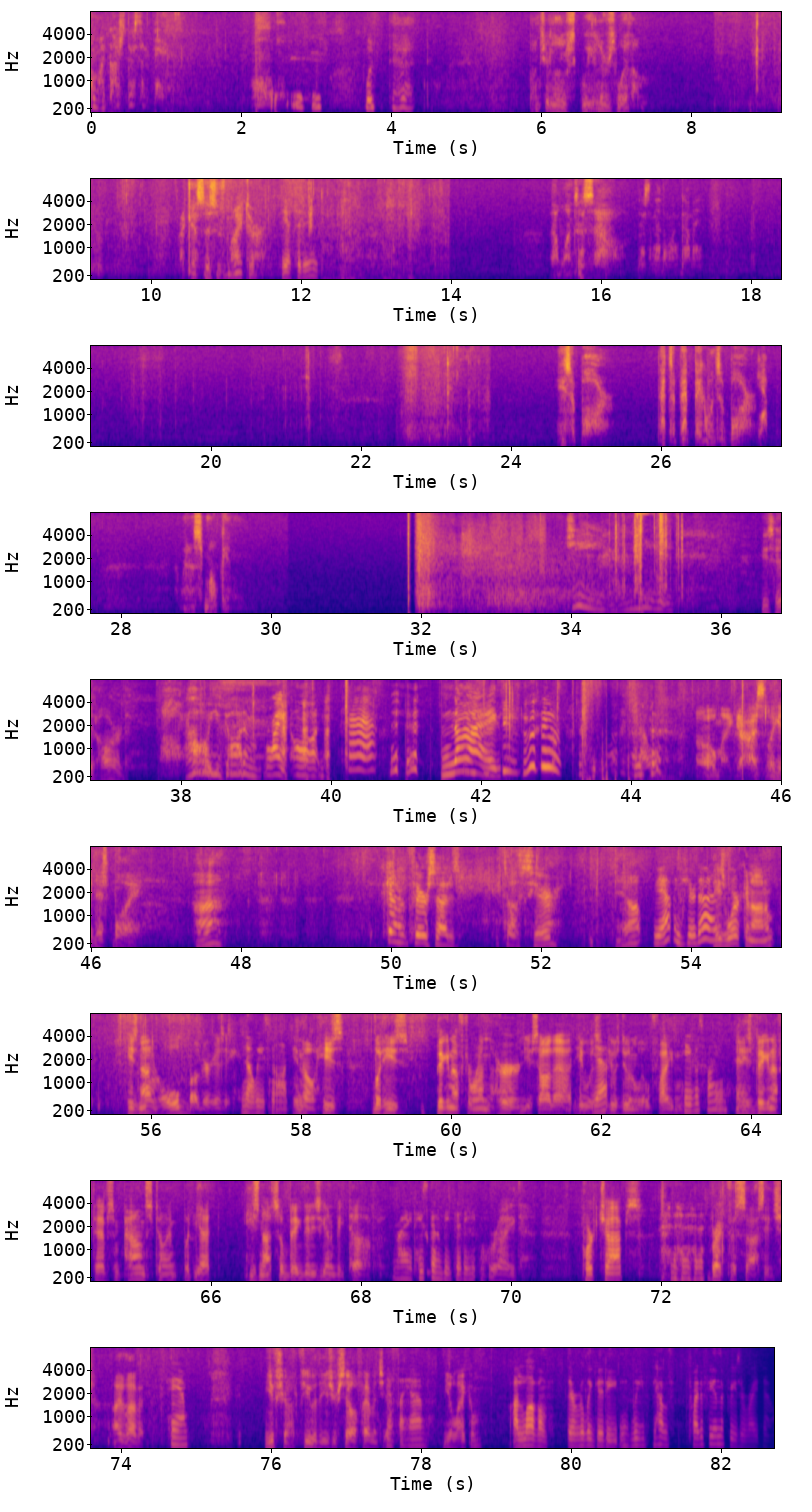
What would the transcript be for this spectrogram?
Oh my gosh, there's some pigs. Oh, look at that. Bunch of little squealers with them. I guess this is my turn. Yes, it is. That one's a sow. There's another one coming. He's a boar. That's a that big one's a boar. Yep. I'm gonna smoke him. Gee, He's hit hard. Oh, you got him right on. nice. Oh my gosh, look at this boy. Huh? He's got a fair sized tufts here. Yep. yeah, he sure does. He's working on them. He's not an old bugger, is he? no, he's not. You know, he's, but he's big enough to run the herd. You saw that. He was, he was doing a little fighting. He was fine. And he's big enough to have some pounds to him, but yet he's not so big that he's going to be tough. Right, he's going to be good eating. Right. Pork chops, breakfast sausage. I love it. Ham. You've shot a few of these yourself, haven't you? Yes, I have. You like them? I love them. They're really good eating. We have quite a few in the freezer right now.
